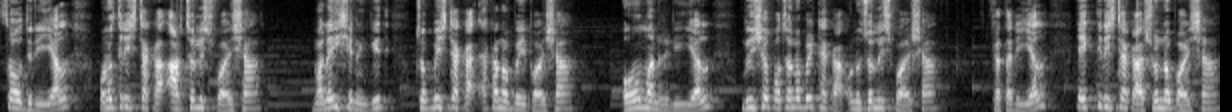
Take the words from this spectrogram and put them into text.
সৌদি রিয়াল উনত্রিশ টাকা আটচল্লিশ পয়সা, মালয়েশিয়ান ইঙ্গিত চব্বিশ টাকা একানব্বই পয়সা ওমান রিয়াল দুইশো পঁচানব্বই টাকা, উনচল্লিশ পয়সা। কাতার রিয়াল একত্রিশ টাকা, শূন্য পয়সা।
